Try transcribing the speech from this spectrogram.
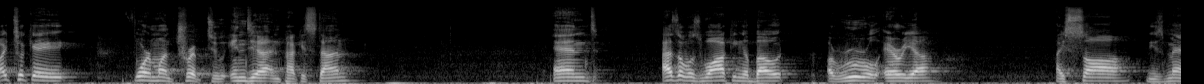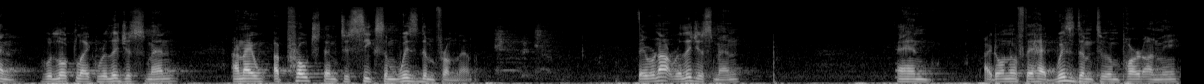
I took a four month trip to India and Pakistan. And as I was walking about a rural area, I saw these men who looked like religious men, and I approached them to seek some wisdom from them. They were not religious men, and I don't know if they had wisdom to impart on me,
